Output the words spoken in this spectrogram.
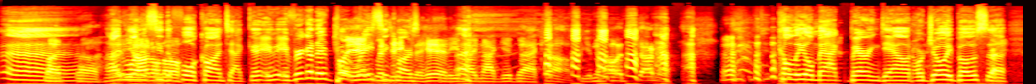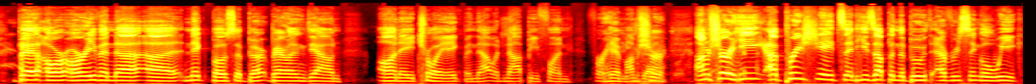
Uh, uh, I'd you know, I want to see the know. full contact. If, if we're gonna Troy put Aikman racing cars, a hit, he might not get back up. You know, it's kind of Khalil Mack bearing down, or Joey Bosa, ba- or or even uh, uh, Nick Bosa barreling down on a Troy Aikman. That would not be fun for him. I'm sure. I'm sure he appreciates that he's up in the booth every single week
